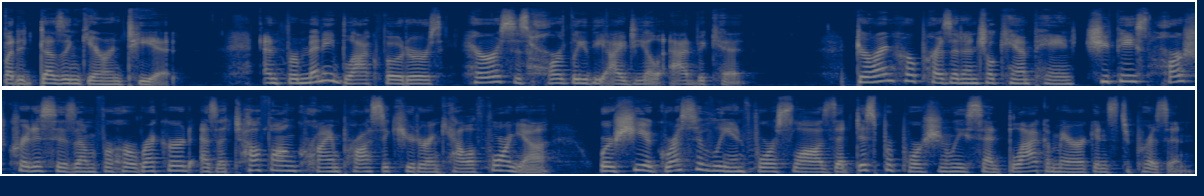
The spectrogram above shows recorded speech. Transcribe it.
but it doesn't guarantee it. And for many black voters, Harris is hardly the ideal advocate. During her presidential campaign, she faced harsh criticism for her record as a tough on crime prosecutor in California, where she aggressively enforced laws that disproportionately sent black Americans to prison.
